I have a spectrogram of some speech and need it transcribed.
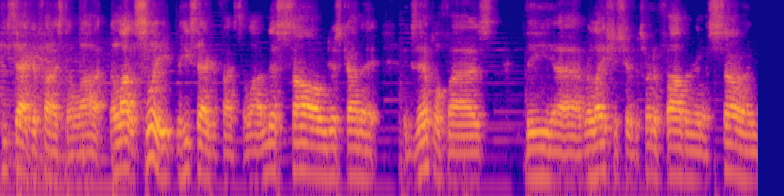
he sacrificed a lot, a lot of sleep. But he sacrificed a lot. And this song just kind of exemplifies the uh, relationship between a father and a son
